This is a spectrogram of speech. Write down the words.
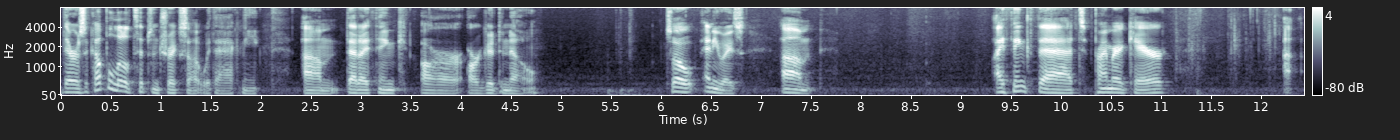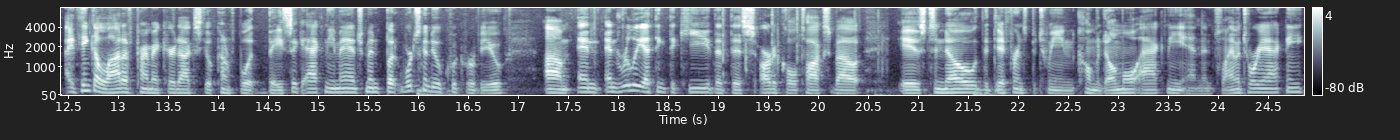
there's a couple little tips and tricks with acne um, that I think are are good to know. So, anyways, um, I think that primary care I think a lot of primary care docs feel comfortable with basic acne management, but we're just going to do a quick review. Um, and, and really, I think the key that this article talks about is to know the difference between comedonal acne and inflammatory acne.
